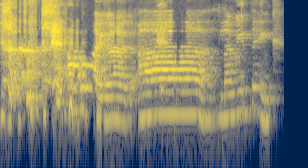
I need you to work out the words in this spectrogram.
oh my god! Uh, let me think.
